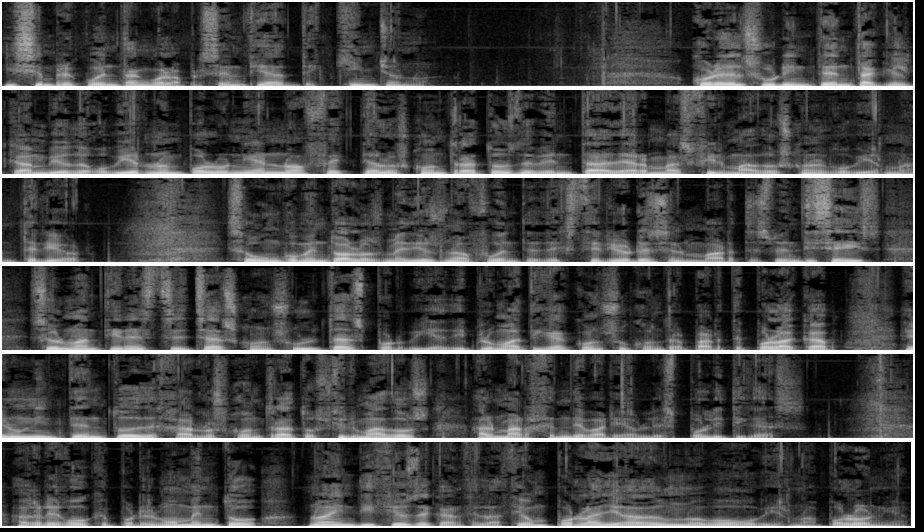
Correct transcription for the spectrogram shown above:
y siempre cuentan con la presencia de Kim Jong-un. Corea del Sur intenta que el cambio de gobierno en Polonia no afecte a los contratos de venta de armas firmados con el gobierno anterior. Según comentó a los medios una fuente de exteriores el martes 26, Seúl mantiene estrechas consultas por vía diplomática con su contraparte polaca en un intento de dejar los contratos firmados al margen de variables políticas. Agregó que por el momento no hay indicios de cancelación por la llegada de un nuevo gobierno a Polonia.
